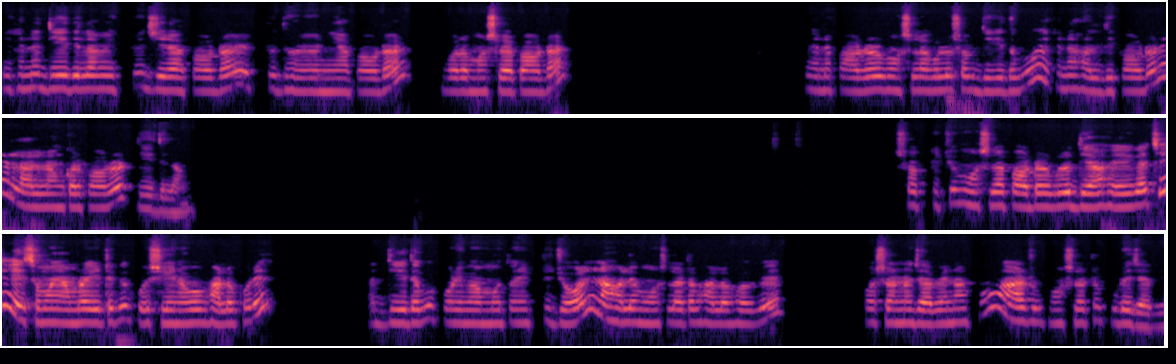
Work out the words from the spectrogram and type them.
এখানে দিয়ে দিলাম একটু জিরা পাউডার, একটু ধনিয়া পাউডার, গরম মশলার পাউডার। এখানে পাউডার মশলাগুলো সব দিয়ে দেবো। এখানে হলদি পাউডার আর লাল লঙ্কার পাউডার দিয়ে দিলাম। সব কিছু মশলা পাউডারগুলো দেওয়া হয়ে গেছে। এই সময় আমরা এটাকে কষিয়ে নেব ভালো করে। আর দিয়ে দেবো পরিমাণ মতন একটু জল, না হলে মশলাটা ভালোভাবে কষানো যাবে না খুব, আর মশলাটা পুড়ে যাবে।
